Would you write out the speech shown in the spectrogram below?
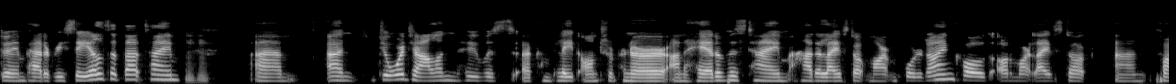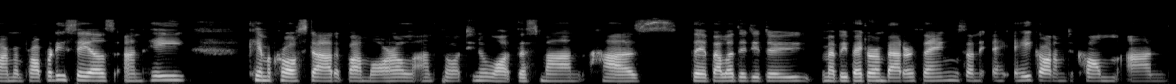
doing pedigree sales at that time. Mm-hmm. Um, and George Allen, who was a complete entrepreneur and ahead of his time, had a livestock mart in Portadown called Automart Livestock and Farm and Property Sales, and he came across Dad at Balmoral and thought, you know what, this man has the ability to do maybe bigger and better things. And he got him to come and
